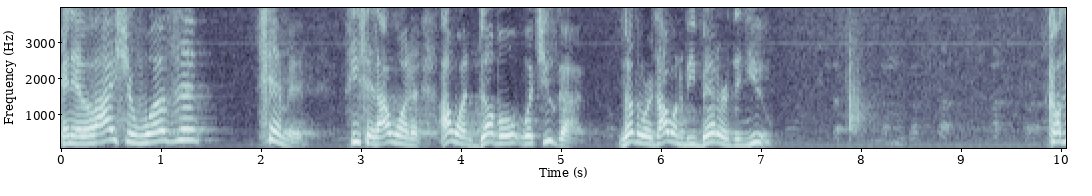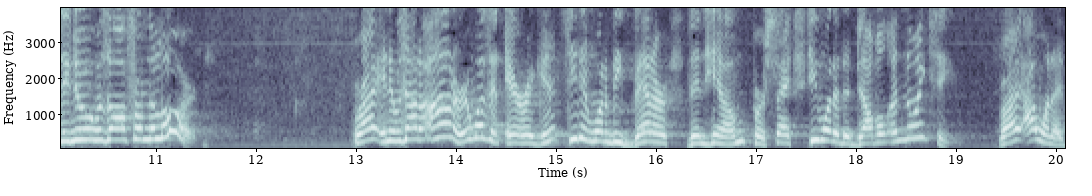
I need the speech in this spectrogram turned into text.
And Elisha wasn't timid. He said, I want to, I want double what you got. In other words, I want to be better than you because he knew it was all from the Lord. Right? And it was out of honor. It wasn't arrogance. He didn't want to be better than him per se. He wanted a double anointing. Right? I want to,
